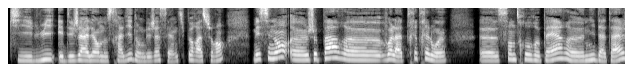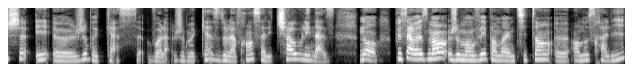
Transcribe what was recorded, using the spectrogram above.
qui lui est déjà allé en Australie, donc déjà c'est un petit peu rassurant. Mais sinon, euh, je pars, euh, voilà, très très loin. Euh, sans trop repère euh, ni d'attache et euh, je me casse. Voilà, je me casse de la France. Allez, ciao les nazes. Non, plus sérieusement, je m'en vais pendant un petit temps en Australie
